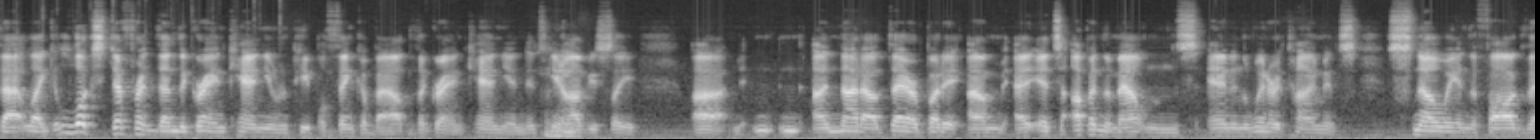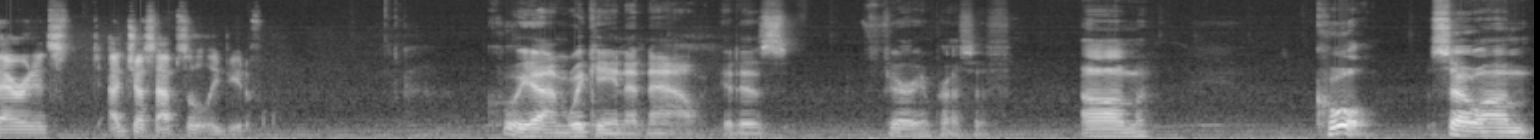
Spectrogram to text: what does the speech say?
that like looks different than the Grand Canyon when people think about the Grand Canyon. It's you know mm-hmm. obviously. Uh, n- uh, not out there, but it, um, it's up in the mountains, and in the wintertime it's snowy and the fog there, and it's uh, just absolutely beautiful. Cool. Yeah, I'm wikiing it now. It is very impressive. Um, Cool. So, um,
